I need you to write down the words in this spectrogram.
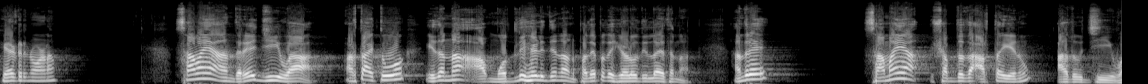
ಹೇಳ್ರಿ ನೋಡೋಣ. ಸಮಯ ಅಂದರೆ ಜೀವ. ಅರ್ಥ ಆಯಿತು? ಇದನ್ನು ಮೊದಲು ಹೇಳಿದ್ದೆ, ನಾನು ಪದೇ ಪದೇ ಹೇಳೋದಿಲ್ಲ ಇದನ್ನು. ಅಂದರೆ ಸಮಯ ಶಬ್ದದ ಅರ್ಥ ಏನು? ಅದು ಜೀವ.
